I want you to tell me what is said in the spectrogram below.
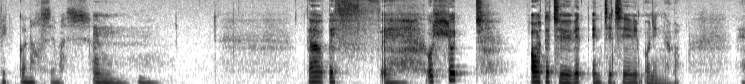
пиккунерсимас м таа беф уллут 28 интенсивим унингава э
